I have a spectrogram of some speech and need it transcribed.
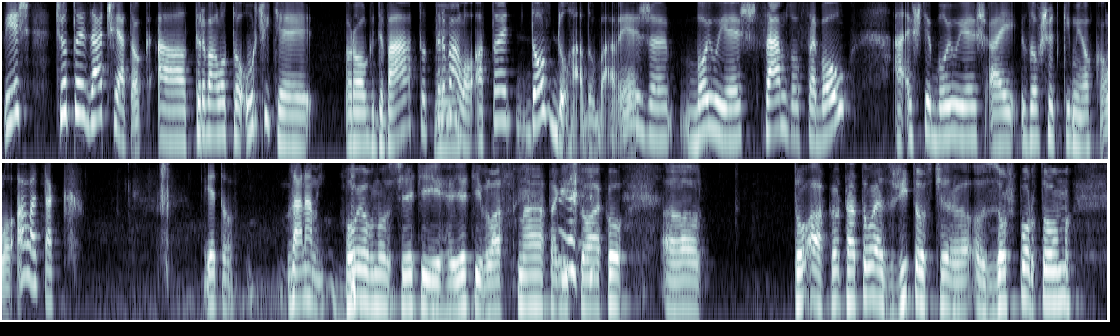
Vieš, čo to je začiatok? A trvalo to určite rok, dva to trvalo. Mm. A to je dosť dlhá doba, vieš, že bojuješ sám so sebou a ešte bojuješ aj so všetkými okolo. Ale tak je to za nami. Bojovnosť je ti, je ti vlastná, takisto ako, uh, to, ako tá tvoja zžitosť uh, so športom. Mm,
